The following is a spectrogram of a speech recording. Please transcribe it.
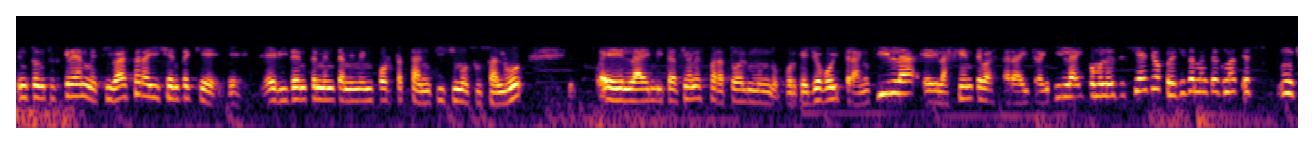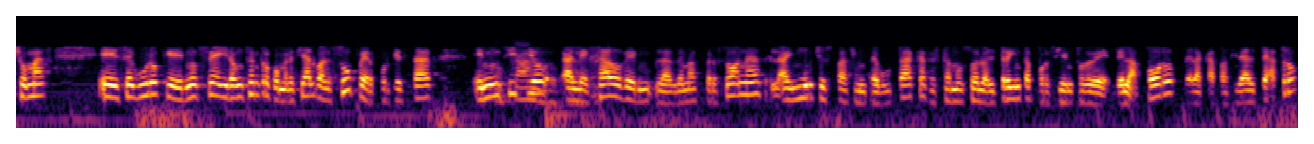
Entonces créanme, si va a estar ahí gente que, que evidentemente a mí me importa tantísimo su salud, eh, la invitación es para todo el mundo, porque yo voy tranquila, eh, la gente va a estar ahí tranquila. Y como les decía yo, precisamente es más, es mucho más eh, seguro que, no sé, ir a un centro comercial o al súper, porque estás en un Tocando. sitio alejado de las demás personas, hay mucho espacio entre butacas, estamos solo al 30% de, del aforo, de la capacidad del teatro,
